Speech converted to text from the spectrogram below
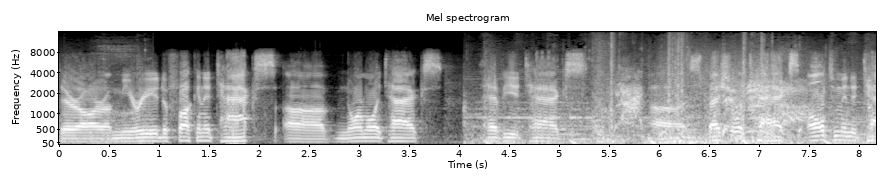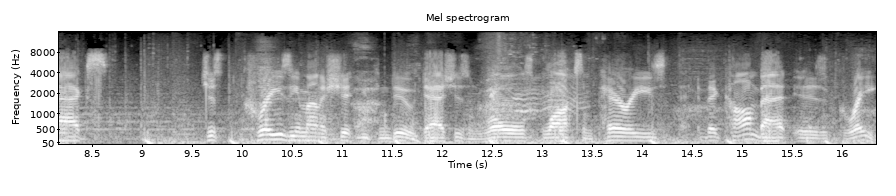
There are a myriad of fucking attacks, uh, normal attacks, heavy attacks, uh, special attacks, ultimate attacks. Just crazy amount of shit you can do. Dashes and rolls, blocks and parries. The combat is great.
